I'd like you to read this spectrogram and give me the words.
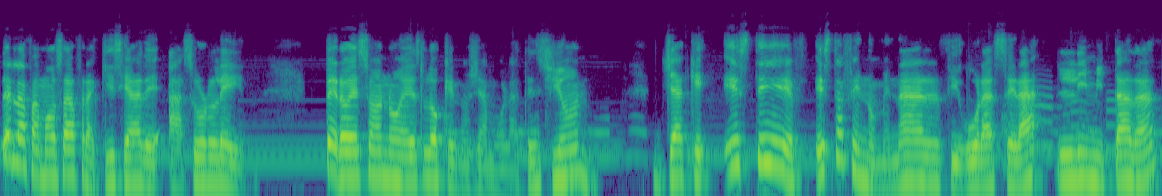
de la famosa franquicia de Azur Lane. Pero eso no es lo que nos llamó la atención ya que este, esta fenomenal figura será limitada.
